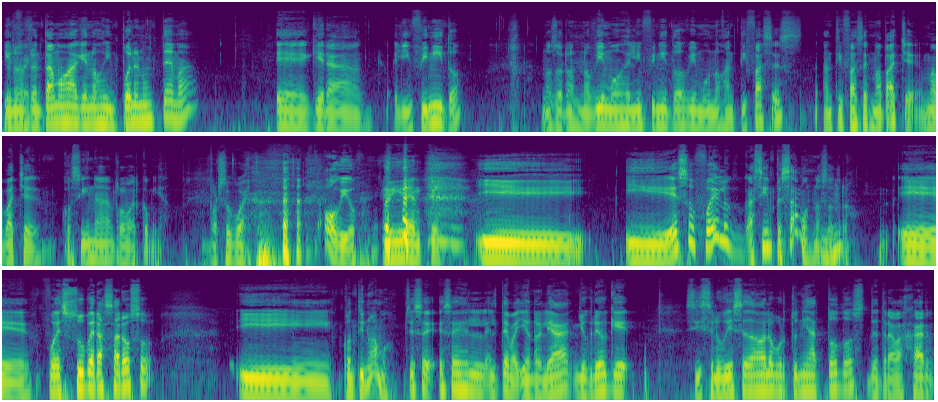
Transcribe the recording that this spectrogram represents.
Y nos enfrentamos a que nos imponen un tema eh, que era el infinito. Nosotros nos vimos el infinito, vimos unos antifaces, antifaces mapache, mapache cocina, robar comida. Por supuesto. Obvio. Evidente. Y, y eso fue, lo, así empezamos nosotros. Eh, fue súper azaroso y continuamos. Ese, es el, tema. Y en realidad yo creo que si se le hubiese dado la oportunidad a todos de trabajar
